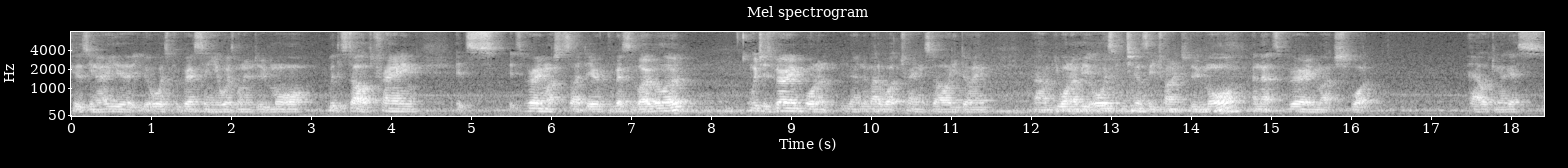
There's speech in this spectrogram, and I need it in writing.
because you know you're, you're always progressing, you always want to do more with the style of training. It's it's very much this idea of progressive overload, which is very important. You know, no matter what training style you're doing, um, you want to be always continuously trying to do more, and that's very much what powerlifting, I guess,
